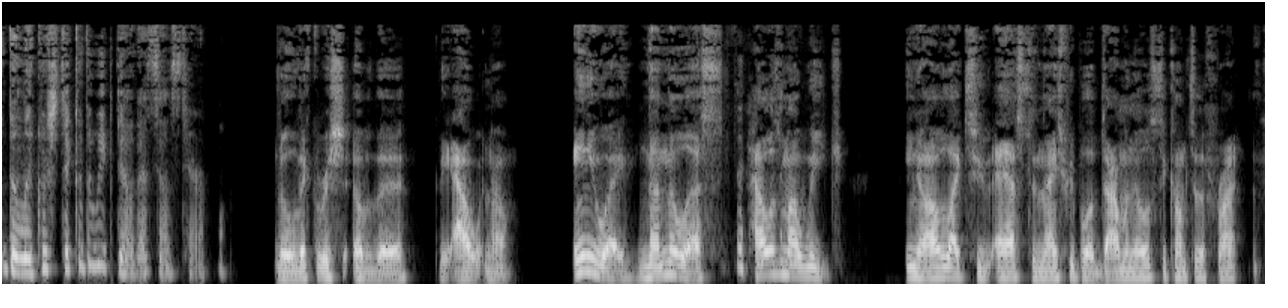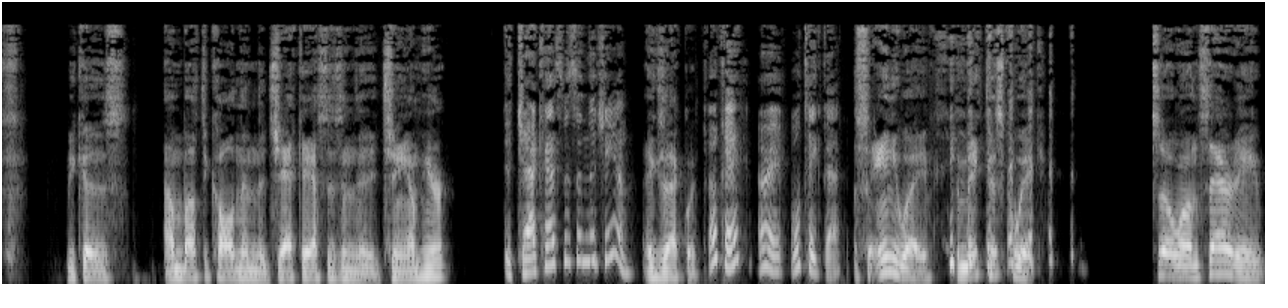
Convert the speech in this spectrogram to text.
The licorice stick of the week? No, that sounds terrible. The licorice of the the hour. No. Anyway, nonetheless, how was my week? You know, I would like to ask the nice people of Domino's to come to the front because I'm about to call them the jackasses in the jam here. The jackass is in the jam. Exactly. Okay, all right, we'll take that. So anyway, to make this quick, so on Saturday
